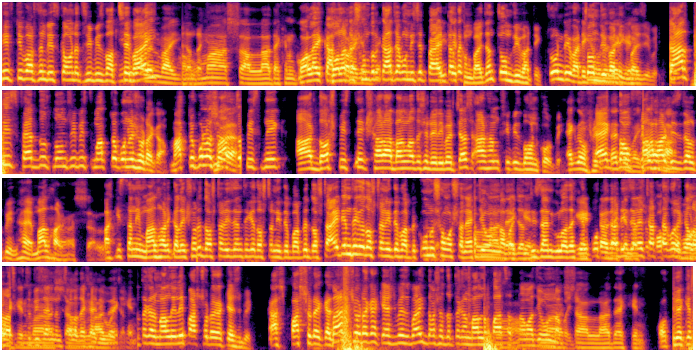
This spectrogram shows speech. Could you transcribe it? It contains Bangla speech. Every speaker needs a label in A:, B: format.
A: ফিফটি পার্সেন্ট ডিসকাউন্টে থ্রি পিস পাচ্ছে ভাই।
B: মাশাআল্লাহ দেখেন গলায় কাজ
A: গলাটা সুন্দর কাজ এবং নিচের পায়েরটা দেখুন ভাইজান চন্দ্রি বাটিক।
B: চন্ডি বাটিক
A: চন্দ্রি বাটিক ভাই জি ভাই। চার পিস ফেরদৌস লোন থ্রি পিস মাত্র পনেরোশো টাকা।
B: মাত্র 1500
A: মাত্র পিস নিক আর দশ পিস থেকে সারা বাংলাদেশে ডেলিভারি চার্জ আর হাম থ্রি পিস বহন করবে।
B: একদম ফ্রি
A: একদম মালহার। ডিজিটাল প্রিন্ট হ্যাঁ মালহার
B: মাশাআল্লাহ।
A: পাকিস্তানি মালহার কালেকশনে দশটা ডিজাইন থেকে দশটা নিতে পারবে দশটা আইটেম থেকে দশটা নিতে পারবে কোনো সমস্যা নেই যেমন না ভাইজান। ডিজাইনগুলো দেখেন প্রত্যেকটা
B: দেখেন,
A: ডিজাইনের চারটা করে কালার আছে কিছু ডিজাইন ইনশাআল্লাহ দেখাই দিব। ভাইজান টাকার মাল নিলে পাঁচশো টাকা ক্যাশব্যাক
B: 500 টাকা
A: পাঁচশো টাকা ক্যাশব্যাক ভাই দশ হাজার টাকার মাল পাঁচ হাত নামাজি ভাই।
B: মাশাআল্লাহ দেখেন।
